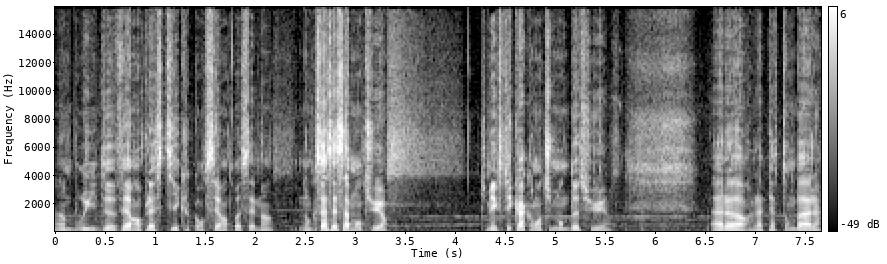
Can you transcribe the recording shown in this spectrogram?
Un bruit de verre en plastique qu'on serre entre ses mains. Donc ça c'est sa monture. Tu m'expliqueras comment tu montes dessus. hein. Alors, la pierre tombale.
